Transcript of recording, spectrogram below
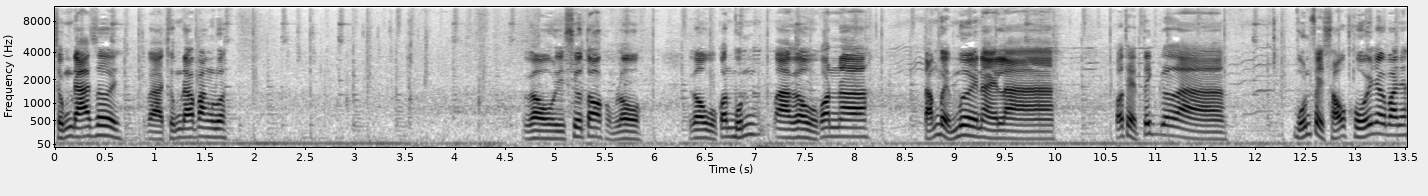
Chống đá rơi và chống đá văng luôn. Gầu thì siêu to khổng lồ. Gầu của con 4 à, gầu của con à, 870 này là có thể tích là 4,6 khối nha các bác nhé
